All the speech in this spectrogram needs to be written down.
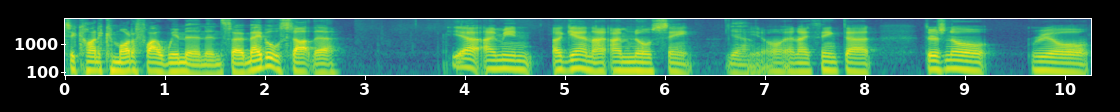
to kind of commodify women. And so maybe we'll start there. Yeah, I mean, again, I, I'm no saint, Yeah. you know, and I think that there's no real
